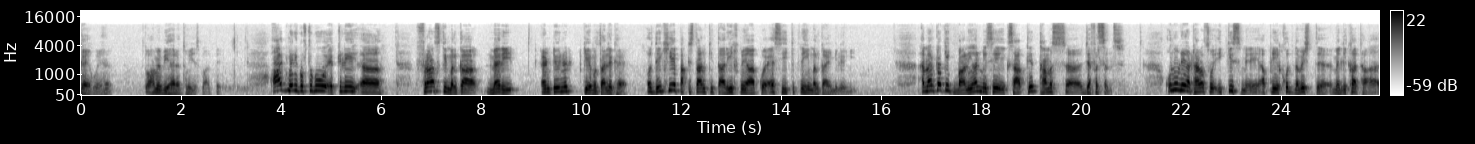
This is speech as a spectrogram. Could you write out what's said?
گئے ہوئے ہیں۔ تو ہمیں بھی حیرت ہوئی اس بات پہ۔ آج میری گفتگو ایکچولی فرانس کی ملکہ میری اینٹیونٹ کے متعلق ہے۔ اور دیکھیے پاکستان کی تاریخ میں آپ کو ایسی کتنی ہی ملکائیں ملے گی۔ امریکہ کے ایک بانیان میں سے ایک صاحب تھے، تھامس جیفرسنس انہوں نے اٹھارہ سو اکیس میں اپنی خود نوشت میں لکھا تھا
